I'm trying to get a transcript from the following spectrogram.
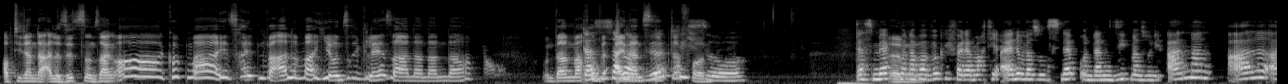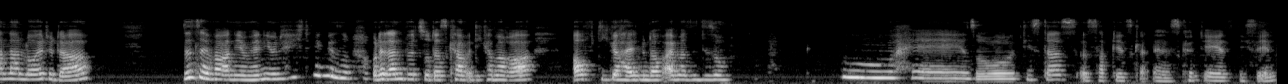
ob die dann da alle sitzen und sagen, oh, guck mal, jetzt halten wir alle mal hier unsere Gläser aneinander. Und dann machen das wir einer aber einen Snap wirklich davon. so. Das merkt man Ähm. aber wirklich, weil da macht die eine mal so einen Snap und dann sieht man so die anderen, alle anderen Leute da, sitzen einfach an ihrem Handy und ich denke mir so, oder dann wird so das Kam die Kamera auf die gehalten und auf einmal sind die so, uh, hey, so, dies, das. Das habt ihr jetzt, äh, das könnt ihr jetzt nicht sehen.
